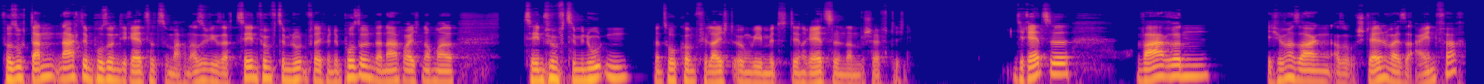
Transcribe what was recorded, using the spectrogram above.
versucht dann nach dem Puzzeln die Rätsel zu machen. Also wie gesagt, 10, 15 Minuten vielleicht mit dem Puzzeln, danach war ich nochmal 10, 15 Minuten, wenn es hochkommt, vielleicht irgendwie mit den Rätseln dann beschäftigt. Die Rätsel waren, ich will mal sagen, also stellenweise einfach,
